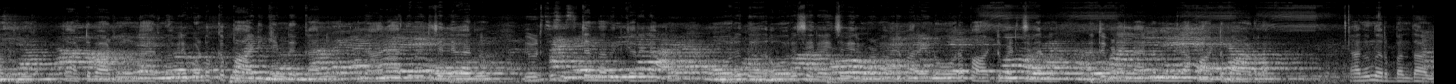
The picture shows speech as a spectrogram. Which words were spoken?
അവർ പാട്ട് പാടുന്നുണ്ടായിരുന്നു. അവരെ കൊണ്ടൊക്കെ പാടിക്കുന്നുണ്ട് കാരണം ഞാൻ ആദ്യമായിട്ട് ചെല്ലിയ കാരണം ഇവിടുത്തെ സിസ്റ്റം എന്താണെന്ന് എനിക്കറിയില്ല. അപ്പോൾ ഓരോ ഓരോ ശനിയാഴ്ച വരുമ്പോഴും അവർ പറയുന്നുണ്ട് ഓരോ പാട്ട് പഠിച്ച് തന്നെ എന്നിട്ട് ഇവിടെ എല്ലാവരുടെ മുന്നിൽ ആ പാട്ട് പാടണം. അത് നിർബന്ധമാണ്.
